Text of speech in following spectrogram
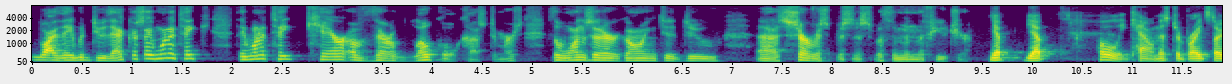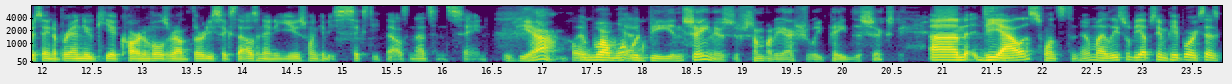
why they would do that because they want to take they want to take care of their local customers, the ones that are going to do uh, service business with them in the future. Yep, yep. Holy cow, Mr. Bright Brightstar saying a brand new Kia Carnival is around thirty six thousand and a used one can be sixty thousand. That's insane. Yeah. Holy well, what cow. would be insane is if somebody actually paid the 60. Um, D. Alice wants to know. My lease will be up soon. Paperwork says,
